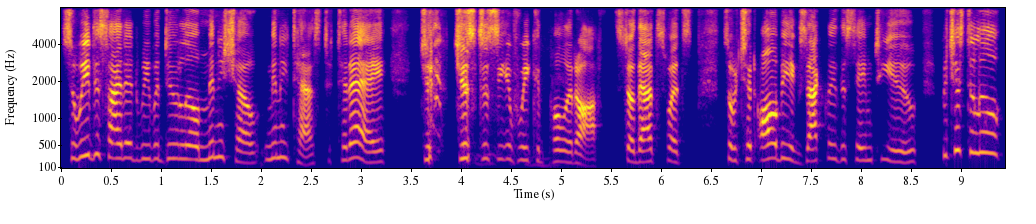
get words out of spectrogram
So we decided we would do a little mini show, mini test today just to see if we could pull it off. So that's what's so it should all be exactly the same to you, but just a little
